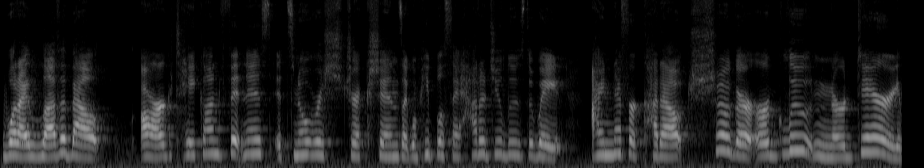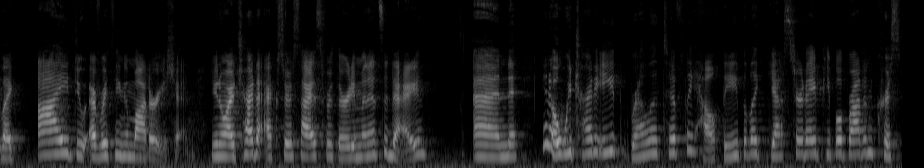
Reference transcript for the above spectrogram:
what I love about our take on fitness, it's no restrictions. Like when people say, How did you lose the weight? I never cut out sugar or gluten or dairy. Like I do everything in moderation. You know, I try to exercise for 30 minutes a day. And, you know, we try to eat relatively healthy. But like yesterday, people brought in Kris-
